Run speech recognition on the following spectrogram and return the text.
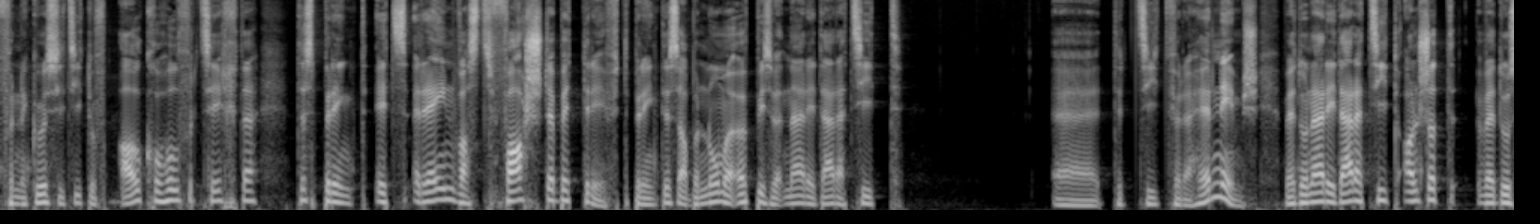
für eine gewisse Zeit auf Alkohol verzichten. Das bringt jetzt rein, was das Fasten betrifft, bringt das aber nur etwas, wenn du in dieser Zeit äh, die Zeit für einen hernimmst. Wenn du dann in dieser Zeit, anstatt wenn du ein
